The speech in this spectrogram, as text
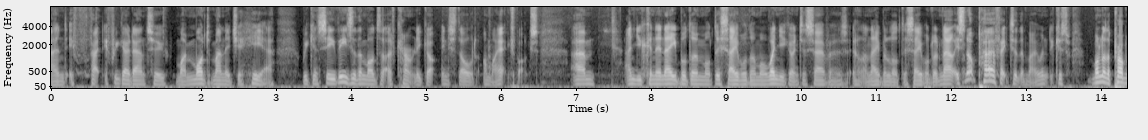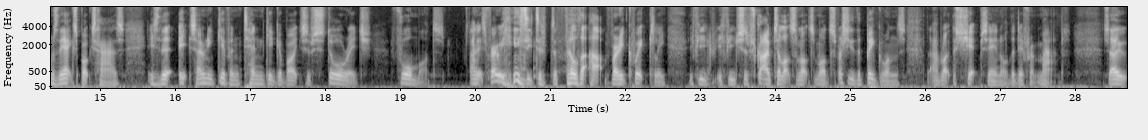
and if, in fact, if we go down to my mod manager here, we can see these are the mods that I've currently got installed on my Xbox. Um, and you can enable them or disable them, or when you go into servers, it'll enable or disable them. Now, it's not perfect at the moment because one of the problems the Xbox has is that it's only given 10 gigabytes of storage for mods and it's very easy to, to fill that up very quickly if you if you subscribe to lots and lots of mods, especially the big ones that have like the ships in or the different maps. So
